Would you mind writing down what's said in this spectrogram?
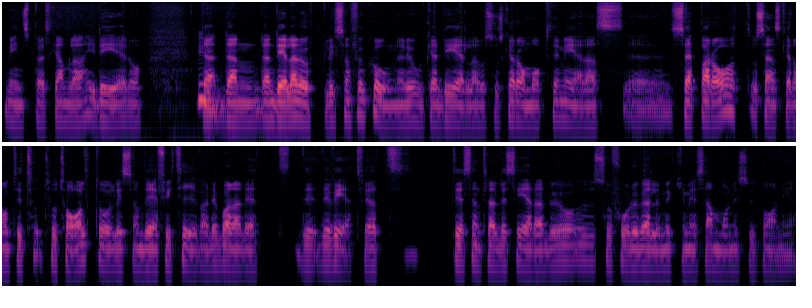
Minsbergs gamla idéer. Den, mm. den, den, delar upp liksom funktioner i olika delar och så ska de optimeras eh, separat och sen ska de till, totalt då liksom bli effektiva. Det är bara det, det, det vet vi att decentraliserar du och så får du väldigt mycket mer samordningsutmaningar.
